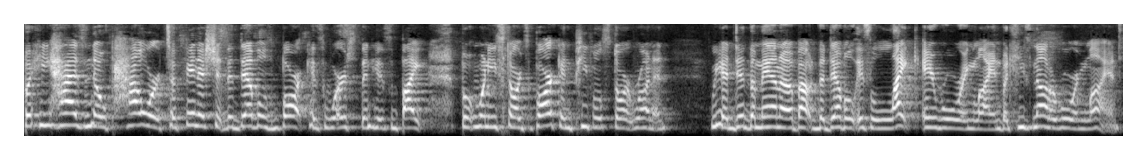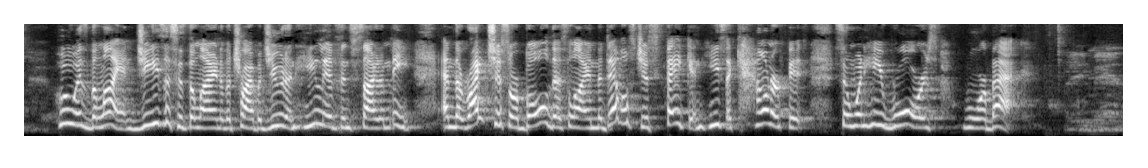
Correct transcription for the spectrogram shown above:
but he has no power to finish it. The devil's bark is worse than his bite. But when he starts barking, people start running. We had did the manna about the devil is like a roaring lion, but he's not a roaring lion. Who is the lion? Jesus is the lion of the tribe of Judah, and he lives inside of me. And the righteous are bold as lion. The devil's just faking. He's a counterfeit. So when he roars, roar back. Amen.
